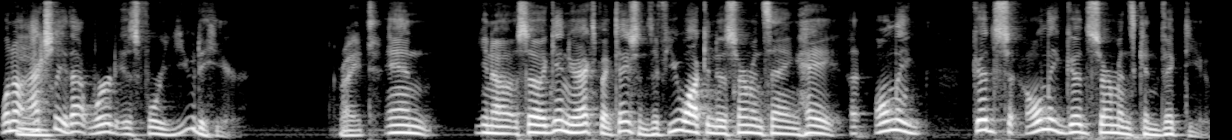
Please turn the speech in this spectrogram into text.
Well, no, mm. actually, that word is for you to hear. Right. And, you know, so again, your expectations. If you walk into a sermon saying, hey, uh, only good, only good sermons convict you.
